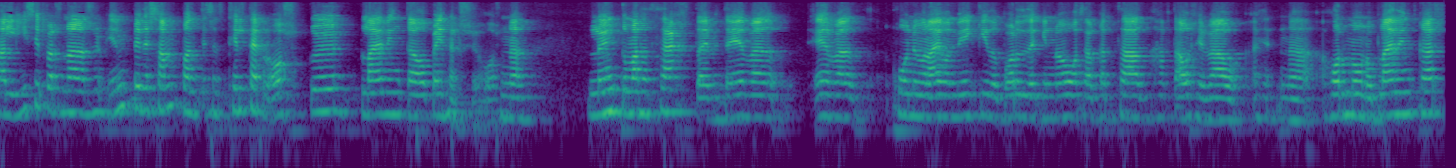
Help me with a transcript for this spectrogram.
það lýsir bara svona sem innbyrði sambandi sem tiltekar orku, blæðinga og beinhelsu og svona löngum var það þekkt að einmitt ef að, ef að konu var að æfa mikið og borðið ekki nóg þá gæti það haft áhrif á hérna, hormón og blæðingar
